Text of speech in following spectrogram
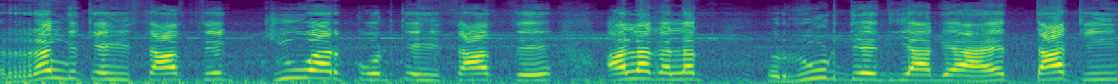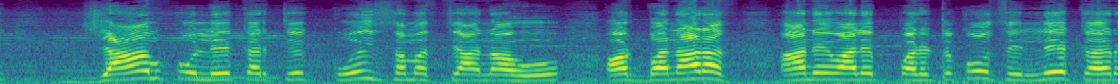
रंग के हिसाब से क्यूआर कोड के हिसाब से अलग अलग रूट दे दिया गया है ताकि जाम को लेकर के कोई समस्या ना हो और बनारस आने वाले पर्यटकों से लेकर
